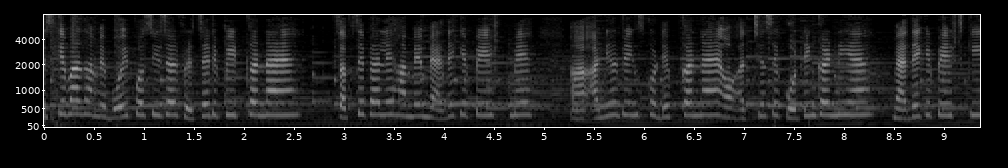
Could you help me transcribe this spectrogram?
इसके बाद हमें वही प्रोसीजर फिर से रिपीट करना है। सबसे पहले हमें मैदे के पेस्ट में अनियन रिंग्स को डिप करना है और अच्छे से कोटिंग करनी है मैदे के पेस्ट की।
